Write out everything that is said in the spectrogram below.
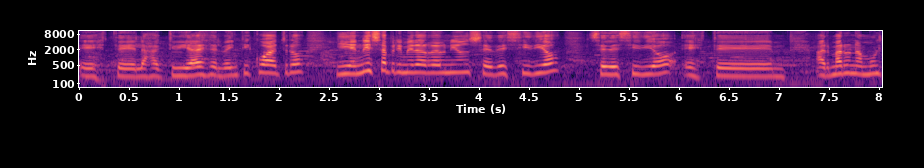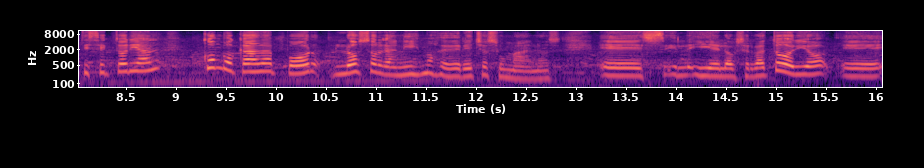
este, las actividades del 24 y en esa primera reunión se decidió, este, armar una multisectorial convocada por los organismos de derechos humanos y el observatorio eh,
